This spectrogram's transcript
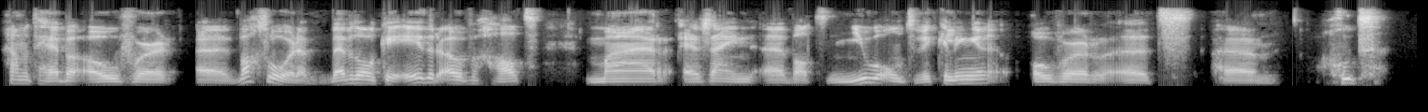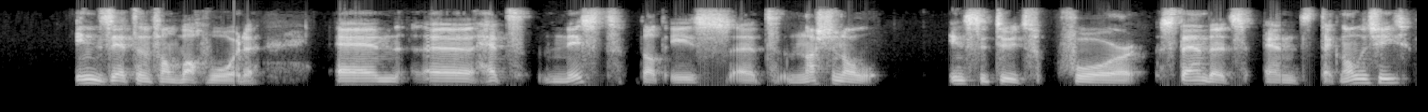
gaan we het hebben over uh, wachtwoorden. We hebben het al een keer eerder over gehad, maar er zijn uh, wat nieuwe ontwikkelingen over het um, goed inzetten van wachtwoorden. En uh, het NIST, dat is het National Institute for Standards and Technologies,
